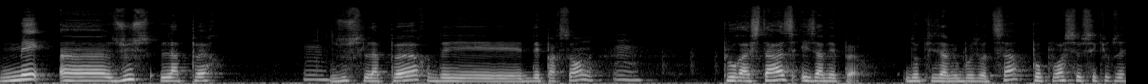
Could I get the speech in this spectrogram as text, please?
mais euh, juste la peur. Mm, Juste la peur des, des personnes. mm. Pour un stage, ils avaient peur. Donc, ils avaient besoin de ça pour pouvoir se sécuriser.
